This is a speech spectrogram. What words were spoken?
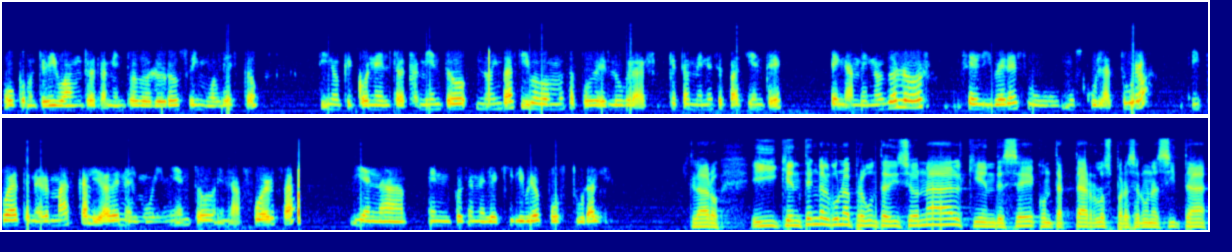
o como te digo a un tratamiento doloroso y molesto, sino que con el tratamiento no invasivo vamos a poder lograr que también ese paciente tenga menos dolor, se libere su musculatura y pueda tener más calidad en el movimiento, en la fuerza y en la en pues en el equilibrio postural. Claro. Y quien tenga alguna pregunta adicional, quien desee contactarlos para hacer una cita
